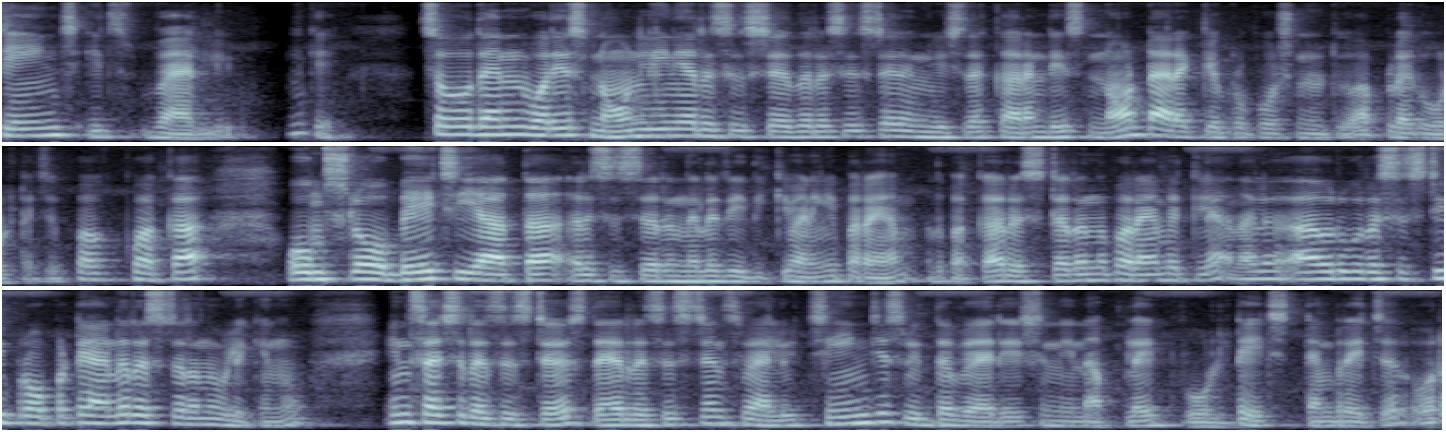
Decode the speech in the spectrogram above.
change its value okay So then what is non-linear resistor? The resistor in which the current is not directly proportional to applied voltage. ഇപ്പോൾ പക്ക ഓംസ് ലോ ഒബേ ചെയ്യാത്ത റെസിസ്റ്റർ എന്നുള്ള രീതിക്ക് വേണമെങ്കിൽ പറയാം. അത് പക്ക റെസിസ്റ്റർ എന്ന് പറയാൻ പറ്റില്ല. എന്നാൽ ആ ഒരു റെസിസ്റ്റീവ് പ്രോപ്പർട്ടി ആണ് റെസിസ്റ്റർ എന്ന് വിളിക്കുന്നു. In such resistors their resistance value changes with the variation in applied voltage temperature or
